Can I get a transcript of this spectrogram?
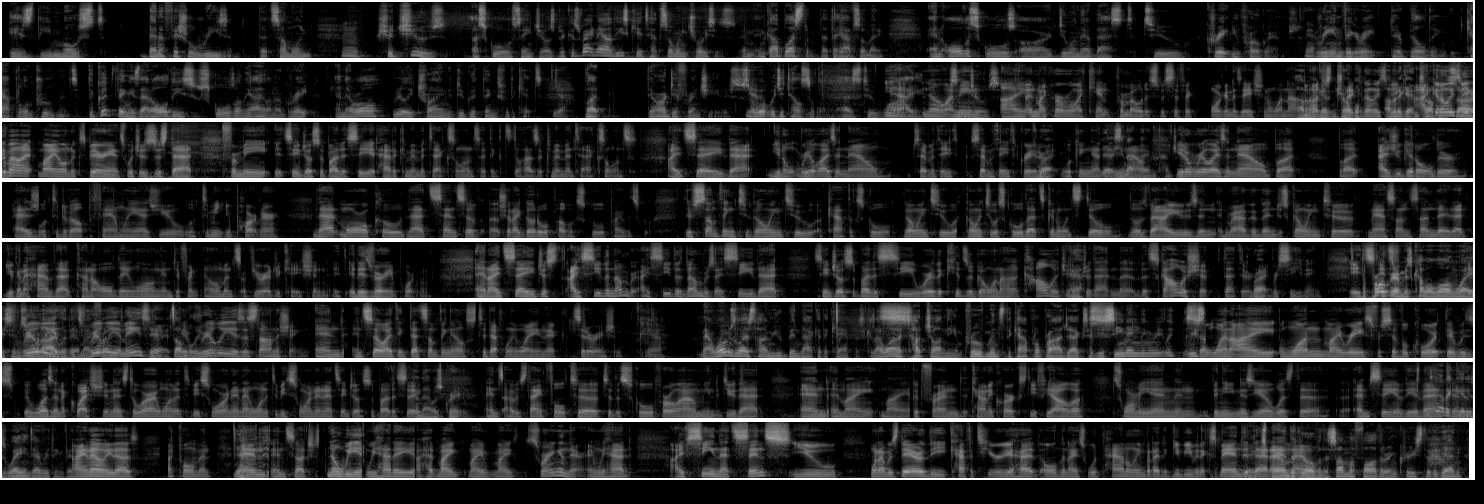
is the most beneficial reason that someone Hmm. should choose a school of St. Joe's? Because right now, these kids have so many choices, and, and God bless them that they have so many. And all the schools are doing their best to create new programs, Yeah. reinvigorate their building, capital improvements. The good thing is that all these schools on the island are great, and they're all really trying to do good things for the kids. Yeah. But there are differentiators. So, Yeah. what would you tell someone as to why Yeah, no, I St. mean, Joe's? I in my current role, I can't promote a specific organization and whatnot. I'm gonna get in trouble. I can only I'm speak. gonna get in I can trouble, only speak about my, my own experience, which is just that for me, at St. Joseph by the Sea, it had a commitment to excellence. I think it still has a commitment to excellence. I'd say that you don't realize it now, seventh, eighth, seventh, eighth grader, Right. looking at Yeah, this you're not now. paying attention. You don't realize it now, but but as you get older, as you look to develop a family, as you look to meet your partner, that moral code, that sense of uh, should I go to a public school, private school? There's something to going to a Catholic school, going to going to a school that's going to instill those values, and, and rather than just going to mass on Sunday, that you're going to have that kind of all day long in different elements of your education. It, it is very important, and I'd say just I see the number, I see the numbers, I see that St. Joseph by the Sea, where the kids are going on college Yeah. after that, and the, the scholarship that they're Right. receiving. the It's, program has come a long way since really, you and I were there. it's really friend. amazing. Yeah, it's it really is astonishing, and and so I think that's something else to definitely weigh in their consideration. You know, Now, when was the last time you've been back at the campus? Because I want to touch on the improvements, the capital projects. Have you seen anything really? so when I won my race for civil court, there was it wasn't a question as to where I wanted to be sworn in. I wanted to be sworn in at St. Joseph by the Sea. and that was great. and I was thankful to, to the school for allowing me to do that. And and my, my good friend, County Clerk Steve Fiala, swore me in, and Vinny Ignizio was the uh, MC of the He's event. got to get his way into everything. Vin. I know he does. I pull him in Yeah. and and such. No, we we had a I had my, my my swearing in there, and we had. I've seen that since you when I was there, the cafeteria had all the nice wood paneling, but I think you've even expanded They that expanded out it over the summer. Father increased it again.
